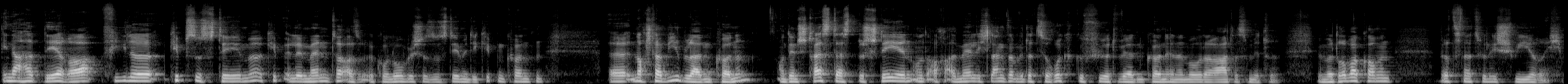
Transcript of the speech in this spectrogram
innerhalb derer viele Kippsysteme, Kippelemente, also ökologische Systeme, die kippen könnten, äh, noch stabil bleiben können und den Stresstest bestehen und auch allmählich langsam wieder zurückgeführt werden können in ein moderates Mittel. Wenn wir drüber kommen, wird es natürlich schwierig.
